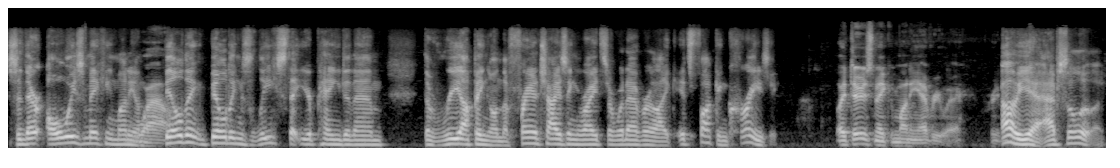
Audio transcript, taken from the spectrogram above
So they're always making money on Wow. building buildings lease that you're paying to them, the re-upping on the franchising rights or whatever. Like it's fucking crazy. Like they're just making money everywhere. Oh yeah, absolutely.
